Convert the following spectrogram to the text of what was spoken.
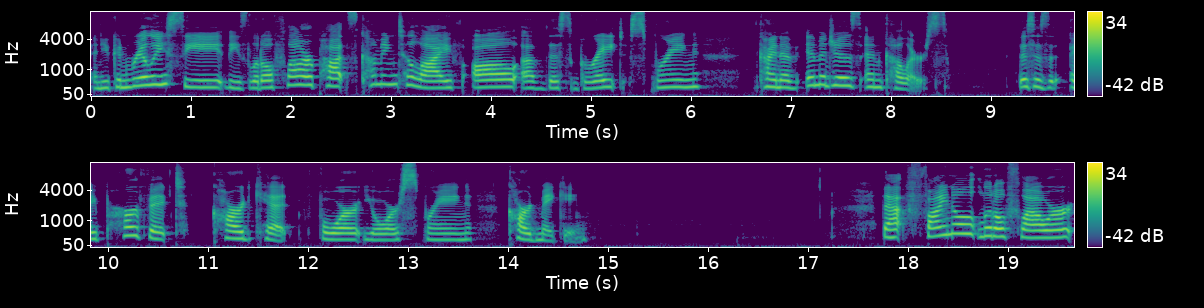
And you can really see these little flower pots coming to life, all of this great spring kind of images and colors. This is a perfect card kit for your spring card making. That final little flower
